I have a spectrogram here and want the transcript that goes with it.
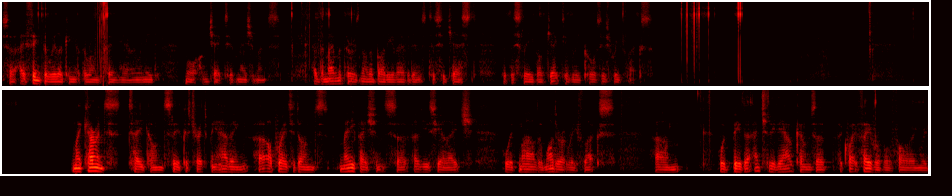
So I think that we're looking at the wrong thing here and we need more objective measurements. At the moment there is not a body of evidence to suggest that the sleeve objectively causes reflux. my current take on sleeve gastrectomy, having uh, operated on many patients uh, at UCLH with mild or moderate reflux, um, would be that actually the outcomes are, are quite favourable following re-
